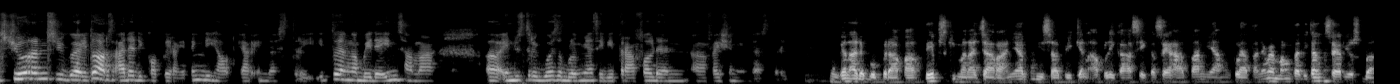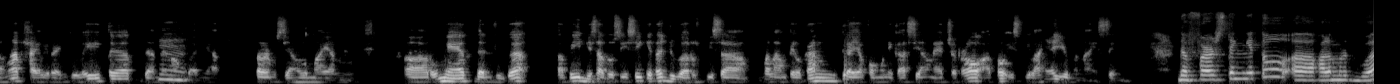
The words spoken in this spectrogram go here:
assurance juga itu harus ada di copywriting di healthcare industry. Itu yang ngebedain sama uh, industri gue sebelumnya sih di travel dan uh, fashion industry. Mungkin ada beberapa tips gimana caranya bisa bikin aplikasi kesehatan yang kelihatannya memang tadi kan serius banget, highly regulated dan hmm. memang banyak terms yang lumayan uh, rumit dan juga tapi di satu sisi kita juga harus bisa menampilkan gaya komunikasi yang natural atau istilahnya humanizing. The first thing itu uh, kalau menurut gue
